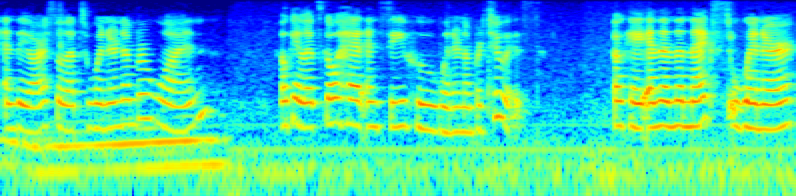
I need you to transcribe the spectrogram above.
and they are. So that's winner number one. Okay, let's go ahead and see who winner number two is. Okay, and then the next winner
